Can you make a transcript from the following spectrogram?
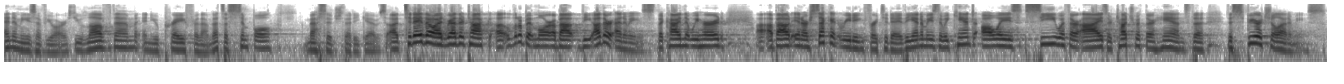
enemies of yours. You love them and you pray for them. That's a simple message that he gives. Uh, today, though, I'd rather talk a little bit more about the other enemies, the kind that we heard uh, about in our second reading for today, the enemies that we can't always see with our eyes or touch with our hands, the, the spiritual enemies.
